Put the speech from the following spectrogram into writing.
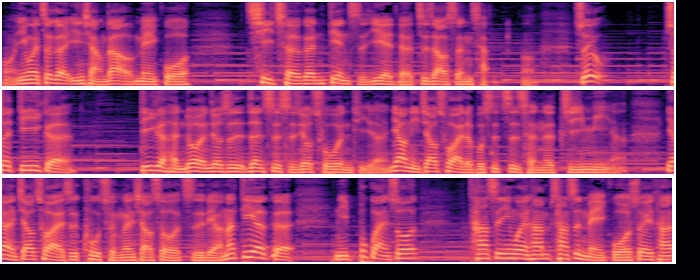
哦，因为这个影响到美国汽车跟电子业的制造生产啊，所以所以第一个。第一个，很多人就是认事实就出问题了。要你交出来的不是制成的机密啊，要你交出来是库存跟销售的资料。那第二个，你不管说他是因为他他是美国，所以他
